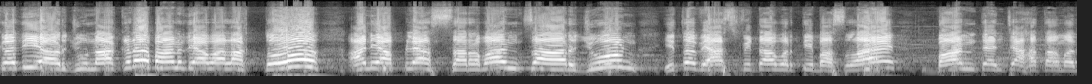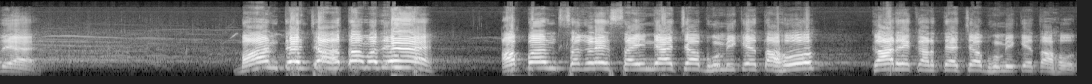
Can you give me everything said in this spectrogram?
कधी अर्जुनाकडे बाण द्यावा लागतो आणि आपल्या सर्वांचा अर्जुन इथं व्यासपीठावरती बसलाय. बाण त्यांच्या हातामध्ये आहे. बाण त्यांच्या हातामध्ये आहे. आपण सगळे सैन्याच्या भूमिकेत आहोत कार्यकर्त्याच्या भूमिकेत आहोत.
